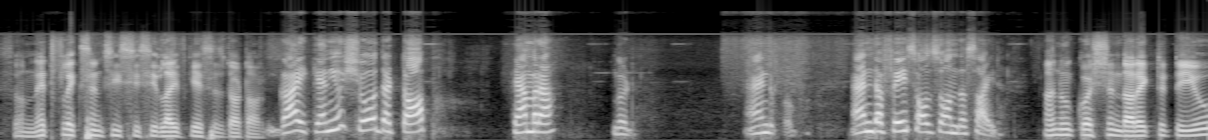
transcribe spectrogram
so Netflix and ccclivecases.org. Guy, can you show the top camera? Good. And and the face also on the side. Anu, question directed to you.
